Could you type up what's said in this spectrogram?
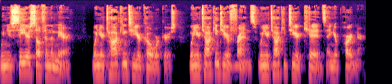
when you see yourself in the mirror, when you're talking to your coworkers, when you're talking to your Mhm. friends, when you're talking to your kids and your partner,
